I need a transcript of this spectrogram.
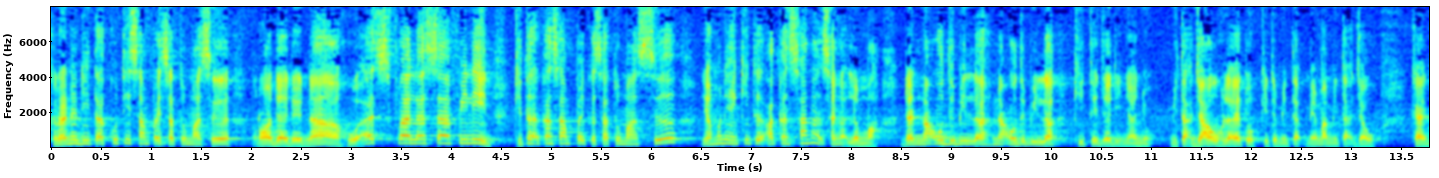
Kerana ditakuti sampai satu masa radadnahu asfala safilin. Kita akan sampai ke satu masa yang mana yang kita akan sangat-sangat lemah. Dan naudzubillah naudzubillah kita jadi nyanyuk. Minta jauh lah itu. Kita minta memang minta jauh. Kan?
